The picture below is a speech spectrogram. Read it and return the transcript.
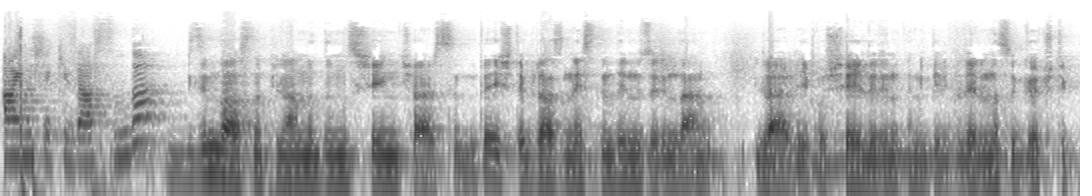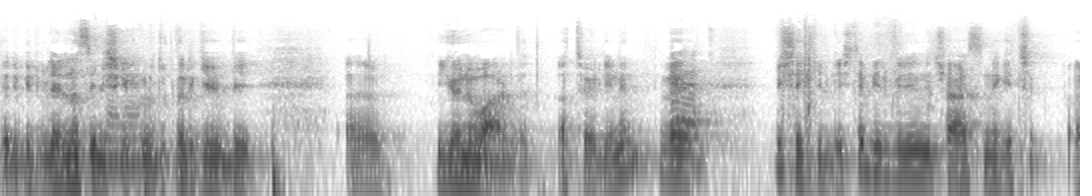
aynı şekilde aslında Bizim de aslında planladığımız şeyin içerisinde işte biraz nesnelerin üzerinden ilerleyip o şeylerin hani birbirlerine nasıl göçtükleri, birbirlerine nasıl ilişki kurdukları gibi bir e, yönü vardı atölyenin ve Evet. bir şekilde işte birbirinin içerisine geçip e,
